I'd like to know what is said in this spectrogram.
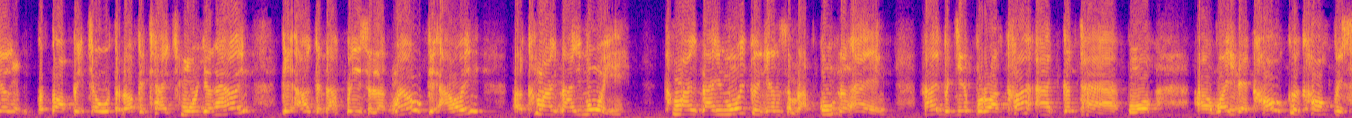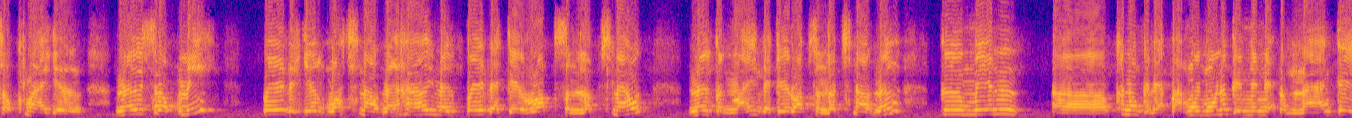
យើងបន្ទាប់ពីចូលទៅដល់គេឆែកឈ្មោះយើងហើយគេឲ្យកដាស់ពីរស្លឹកមកគេឲ្យខ្មៅដៃមួយខ្មៅដៃមួយគឺយើងសម្រាប់គូសនឹងឯងហើយប្រជាពលរដ្ឋខ្លះអាចគិតថាព្រោះអ្វីដែលខុសគឺខុសពីស្រុកខ្មែរយើងនៅស្រុកនេះពេលដែលយើងបោះឆ្នោតនឹងហើយនៅពេលដែលគេរាប់សន្លឹកឆ្នោត នៅកន្លែងដែលគេរាប់សន្លឹកឆ្នោតហ្នឹងគឺមានអឺក្នុងគណៈបកមួយមួយហ្នឹងគេមានអ្នកតំណាងគេ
